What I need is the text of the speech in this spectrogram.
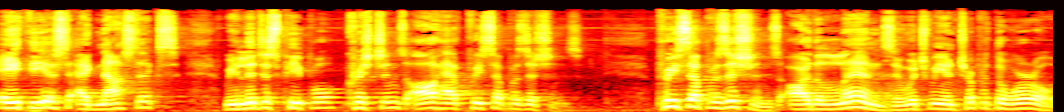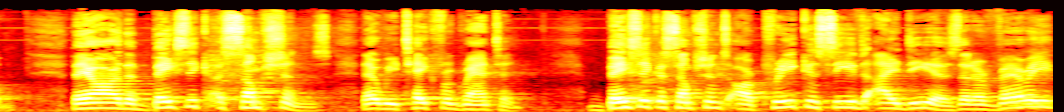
Atheists, agnostics, religious people, Christians all have presuppositions. Presuppositions are the lens in which we interpret the world. They are the basic assumptions that we take for granted. Basic assumptions are preconceived ideas that are very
